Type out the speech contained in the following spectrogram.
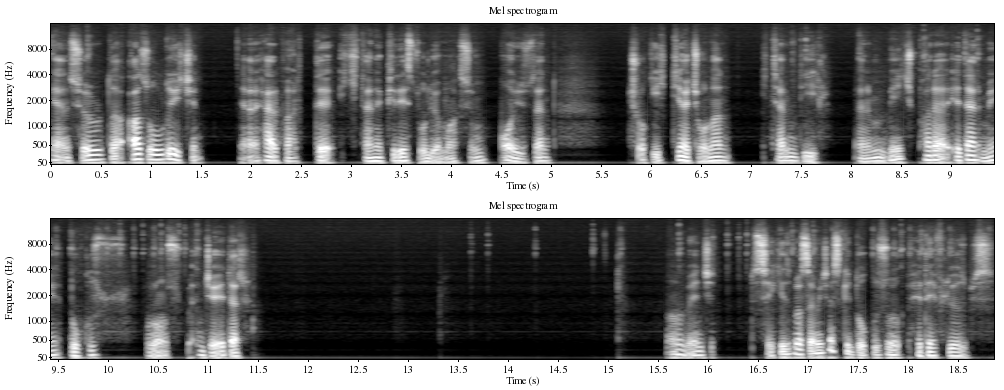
yani serverda az olduğu için yani her partide iki tane priest oluyor maksimum. O yüzden çok ihtiyaç olan item değil. Yani mage para eder mi? 9 bronz bence eder. Ama bence 8 basamayacağız ki 9'u hedefliyoruz biz.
